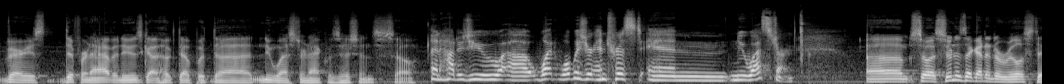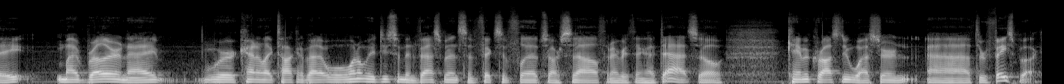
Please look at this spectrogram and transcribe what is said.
various different avenues. Got hooked up with uh, New Western acquisitions. So, And how did you? Uh, what What was your interest in New Western? um, so as soon as I got into real estate, my brother and I were kind of like talking about it. Well, why don't we do some investments and fix and flips ourselves and everything like that? So, came across New Western uh, through Facebook.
